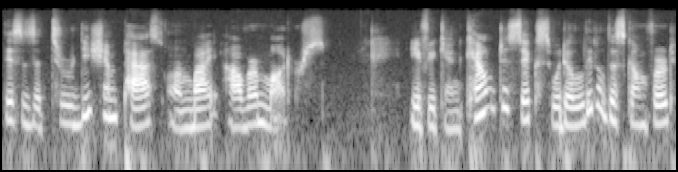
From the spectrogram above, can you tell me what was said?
This is a tradition passed on by our mothers. If you can count to 6 with a little discomfort,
